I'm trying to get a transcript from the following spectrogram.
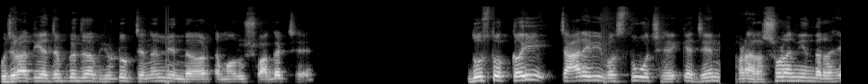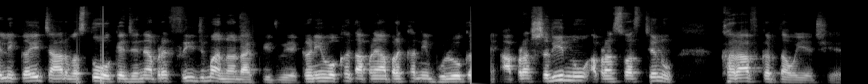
ગુજરાતી અજબ ગજબ યુટ્યુબ ચેનલની અંદર તમારું સ્વાગત છે. દોસ્તો, કઈ ચાર એવી વસ્તુઓ છે કે જે આપણા રસોડાની અંદર રહેલી કઈ ચાર વસ્તુઓ કે જેને આપણે ફ્રીજમાં ન રાખવી જોઈએ? ઘણી વખત આપણે આ પ્રકારની ભૂલો કરીને આપણા શરીરનું, આપણા સ્વાસ્થ્યનું ખરાબ કરતા હોઈએ છીએ.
